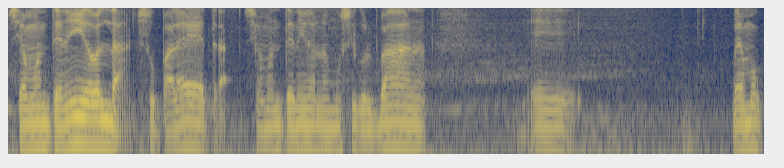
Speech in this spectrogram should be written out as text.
se ha mantenido, ¿verdad? Su palestra, se ha mantenido en la música urbana. Vemos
